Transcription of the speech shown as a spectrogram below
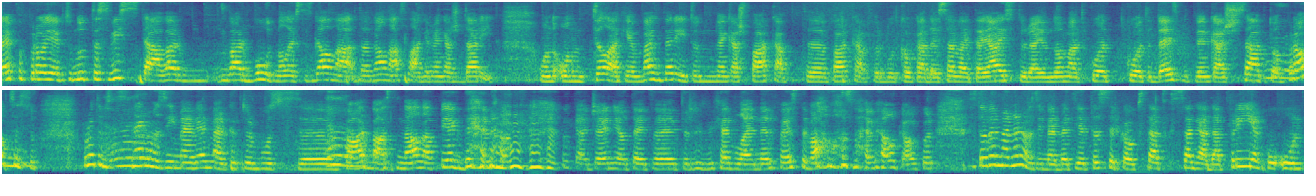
repa projektu. Nu, tas viss tā var, var būt. Man liekas, tas galvenā, galvenā atslēga ir vienkārši darīt. un, un cilvēkiem vajag darīt un vienkārši pārkāpt, eh, pārkāpt varbūt kaut kādai savai tai aizturēji un domāt, ko, ko tad es, bet vienkārši sākt to procesu. Protams, tas nenozīmē vienmēr, ka tur būs eh, pārbāzta melnā piekdiena, Nu, kā Džēna jau teica, vai tur headliner festivālos vai vēl kaut kur. Tas to vienmēr nenozīmē, bet ja tas ir kaut kas tāds, kas sagādā prieku un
